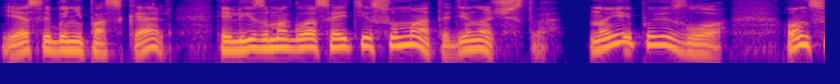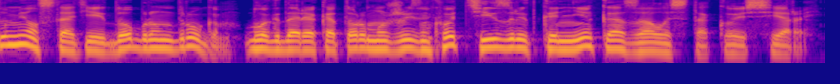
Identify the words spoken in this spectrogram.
Если бы не Паскаль, Элиза могла сойти с ума от одиночества. Но ей повезло. Он сумел стать ей добрым другом, благодаря которому жизнь хоть изредка не казалась такой серой.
